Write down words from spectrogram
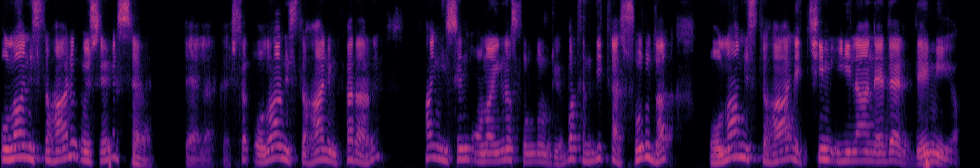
Olağanüstü hali ÖSYM sever değerli arkadaşlar. Olağanüstü halin kararı hangisinin onayına sunulur diyor. Bakın dikkat soruda olağanüstü hali kim ilan eder demiyor.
